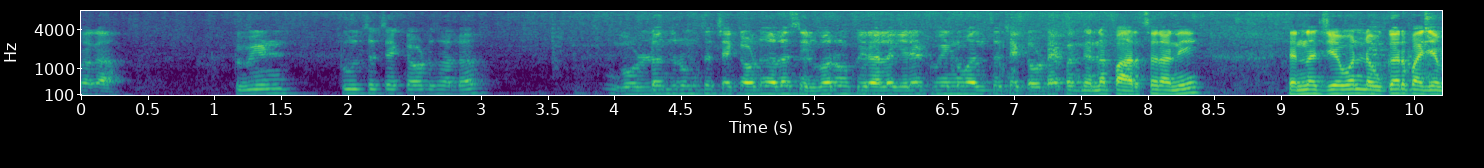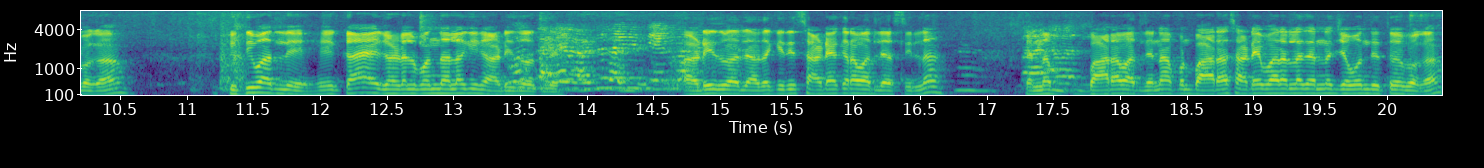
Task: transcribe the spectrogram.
बघा ट्विन टूचं चेकआउट झालं गोल्डन रूमचं चेकआउट झालं सिल्वर रूम फिरायला गेलं ट्विन वनचं चेकआउट आहे पण त्यांना पार्सल आणि त्यांना जेवण लवकर पाहिजे बघा. किती वाजले? हे काय घडल बंद झाला की अडीच वाजले? अडीच वाजले. आता किती? साडे अकरा वाजले असतील ना? त्यांना बारा वाजले ना? आपण बारा साडेबाराला त्यांना जेवण देतोय बघा.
